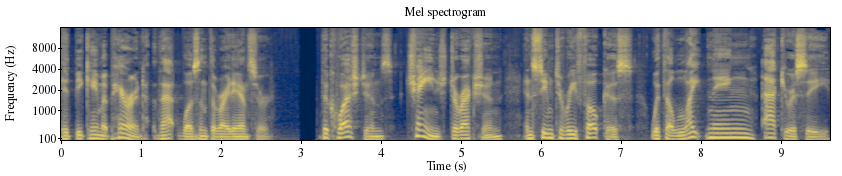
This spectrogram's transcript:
it became apparent that wasn't the right answer. The questions changed direction and seemed to refocus with a lightning accuracy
